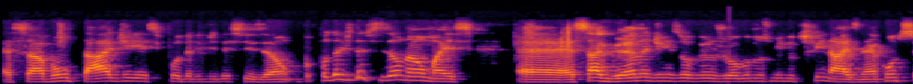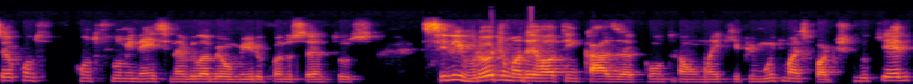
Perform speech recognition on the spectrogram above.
Essa vontade e esse poder de decisão. Poder de decisão não, mas é, essa gana de resolver o jogo nos minutos finais, né? Aconteceu contra, contra o Fluminense na Vila Belmiro, quando o Santos se livrou de uma derrota em casa contra uma equipe muito mais forte do que ele,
